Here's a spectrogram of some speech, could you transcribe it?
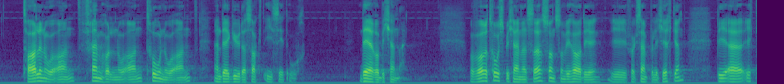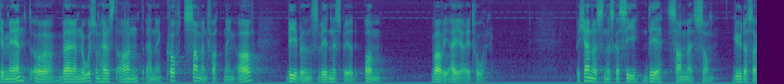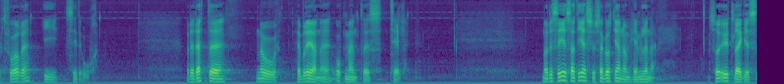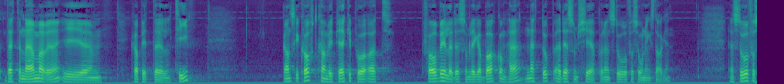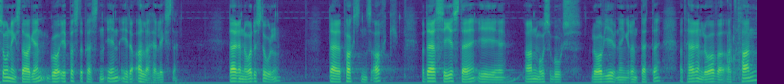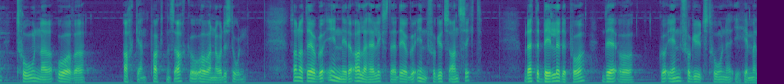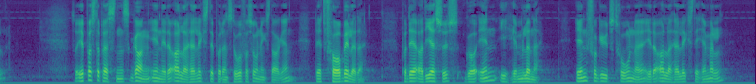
tale noe annet, fremholde noe annet, tro noe annet enn det Gud har sagt i sitt ord. Det er å bekjenne. Og våre trosbekjennelser, sånn som vi har de i f.eks. i Kirken, de er ikke ment å være noe som helst annet enn en kort sammenfatning av Bibelens vitnesbyrd om hva vi eier i troen. Bekjennelsene skal si det samme som Gud har sagt fore i sitt ord. Og Det er dette nå hebreerne oppmuntres til. Når det sies at Jesus har gått gjennom himlene, så utlegges dette nærmere i eh, kapittel 10. Ganske kort kan vi peke på at forbildet som ligger bakom her, nettopp er det som skjer på den store forsoningsdagen. Den store forsoningsdagen går ypperstepresten inn i det aller helligste. Der er nådestolen, der er paktens ark, og der sies det i 2. Moseboks lovgivning rundt dette, at Herren lover at Han troner over arken, paktens ark, og over nådestolen. Sånn at det å gå inn i det aller helligste, det å gå inn for Guds ansikt og Dette bildet på det å gå inn for Guds trone i himmelen. Så Yppersteprestens gang inn i det aller helligste på den store forsoningsdagen det er et forbilde på det at Jesus går inn i himlene, for Guds trone i det aller helligste i himmelen,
